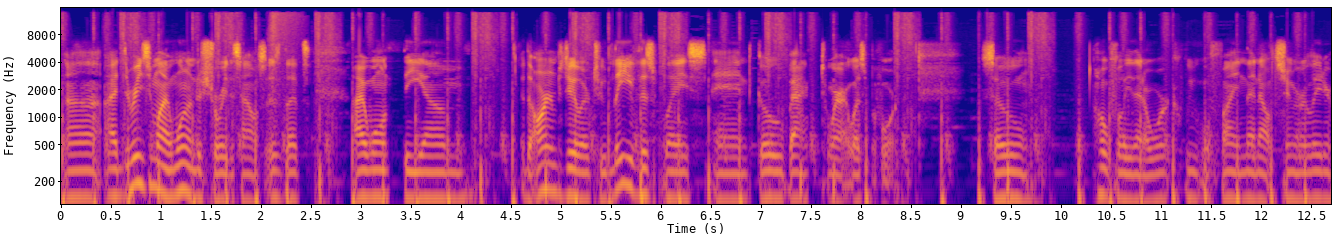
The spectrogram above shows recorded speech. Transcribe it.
Uh, I, the reason why I want to destroy this house is that I want the, um, the arms dealer to leave this place and go back to where I was before. So, hopefully that'll work. We will find that out sooner or later.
